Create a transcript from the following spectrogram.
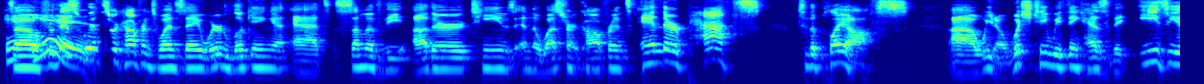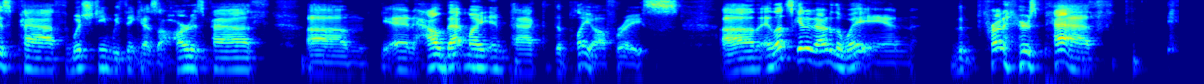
It so is. for this Western Conference Wednesday, we're looking at some of the other teams in the Western Conference and their paths to the playoffs. Uh, you know, which team we think has the easiest path, which team we think has the hardest path, um, and how that might impact the playoff race. Um, and let's get it out of the way, Anne. The Predators' path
